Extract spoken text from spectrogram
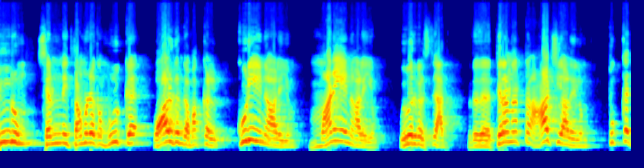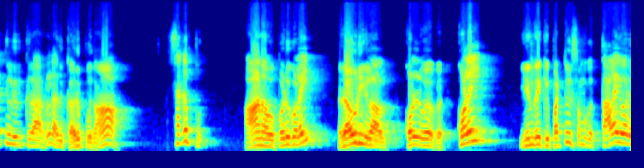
இன்றும் சென்னை தமிழகம் முழுக்க வாழ்கின்ற மக்கள் குடியினாலேயும் மழையினாலேயும் இவர்கள் திறனற்ற ஆட்சியாளர்களும் துக்கத்தில் இருக்கிறார்கள். அது கருப்பு தான் சகப்பு. ஆணவ படுகொலை ரவுடிகளால் கொல் கொலை. இன்றைக்கு பட்டியல் சமூக தலைவர்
